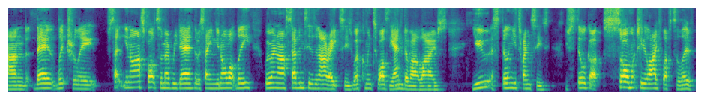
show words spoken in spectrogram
and they literally said, you know, I spoke to them every day. They were saying, you know what, Lee, we're in our 70s and our 80s. We're coming towards the end of our lives. You are still in your 20s. You've still got so much of your life left to live.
